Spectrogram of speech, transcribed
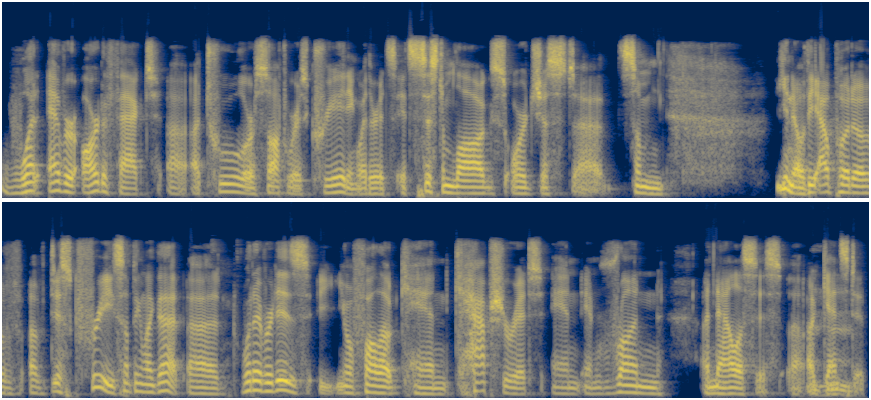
whatever artifact uh, a tool or software is creating, whether it's it's system logs or just uh, some, you know, the output of of disk free, something like that, uh, whatever it is, you know, Fallout can capture it and and run analysis uh, mm-hmm. against it.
